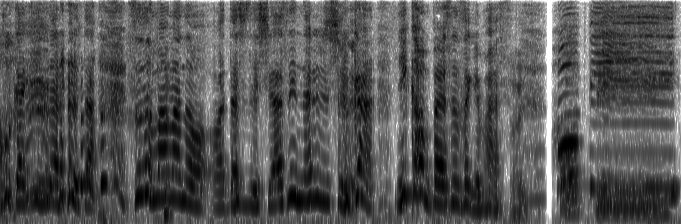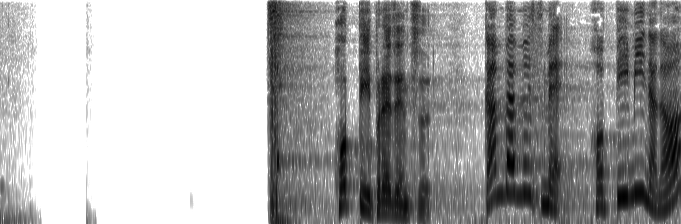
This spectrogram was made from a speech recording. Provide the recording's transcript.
お書きになられた、そのままの私で幸せになれる習慣に乾杯を捧げます。はい。ホッピーホッピープレゼンツ。看板娘、ホッピーミーナの、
